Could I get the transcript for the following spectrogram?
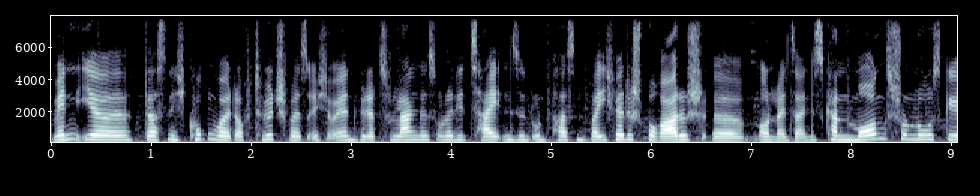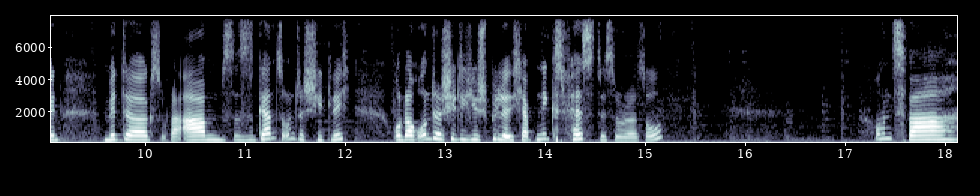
wenn ihr das nicht gucken wollt auf Twitch, weil es euch entweder zu lang ist oder die Zeiten sind unpassend, weil ich werde sporadisch äh, online sein. Es kann morgens schon losgehen, mittags oder abends. Es ist ganz unterschiedlich. Und auch unterschiedliche Spiele. Ich habe nichts Festes oder so. Und zwar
